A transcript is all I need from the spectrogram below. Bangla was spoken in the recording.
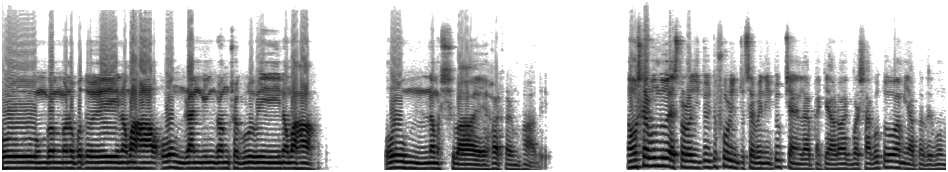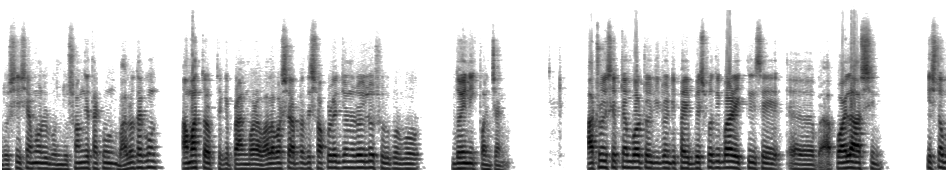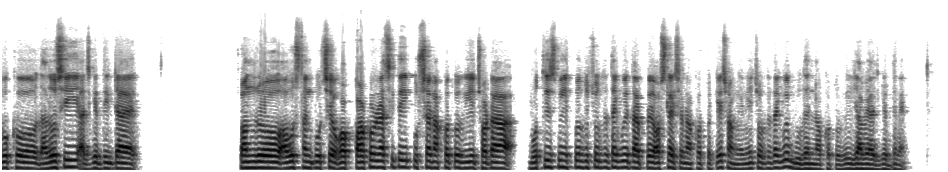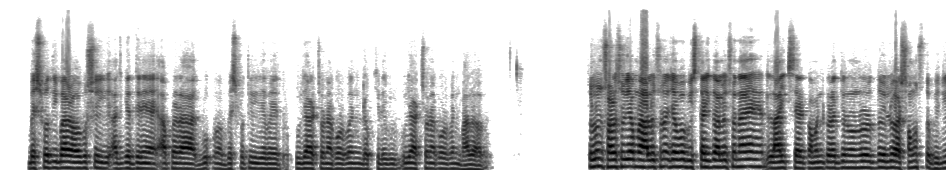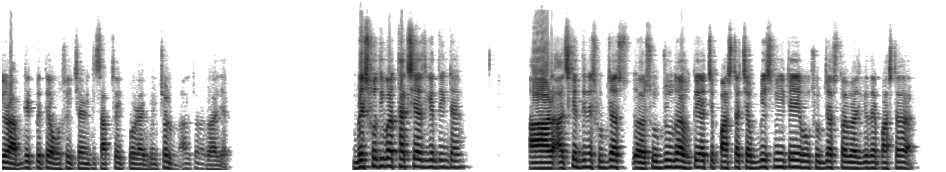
ওম গঙ্গনপতয়ে নমঃ। ওম রাঙ্গিং গংস গুরুবে নমঃ। ওম নম শিবায়। হর হর মহাদেব। নমস্কার বন্ধু astrology twenty four into seven YouTube চ্যানেলে আপনাকে আরও একবার স্বাগত। আমি আপনাদের বন্ধু শ্রী শ্যামল বন্ধু, সঙ্গে থাকুন, ভালো থাকুন। আমার তরফ থেকে প্রাণ ভরা ভালোবাসা আপনাদের সকলের জন্য রইল। শুরু করব দৈনিক পঞ্চাঙ্গ আঠেরোই সেপ্টেম্বর টোয়েন্টি টোয়েন্টি ফাইভ বৃহস্পতিবার, একত্রিশে পয়লা আশ্বিন। কৃষ্ণপক্ষ দ্বাদশী, আজকের দিনটায় চন্দ্র অবস্থান করছে কর্কট রাশিতেই পুষ্যা নক্ষত্র দিয়ে ছটা বত্রিশ মিনিট পর্যন্ত চলতে থাকবে, তারপরে অশ্লেষা নক্ষত্রকে সঙ্গে নিয়ে চলতে থাকবে, বুধের নক্ষত্র দিয়ে যাবে আজকের দিনে। বৃহস্পতিবার অবশ্যই আজকের দিনে আপনারা বৃহস্পতি দেবের পূজা অর্চনা করবেন লক্ষ্মী দেবীর পূজা অর্চনা করবেন, ভালো হবে। চলুন সরাসরি আমরা আলোচনা যাব, বিস্তারিত আলোচনায়। লাইক শেয়ার কমেন্ট করার জন্য অনুরোধ রইল। আর সমস্ত ভিডিওর আপডেট পেতে অবশ্যই চ্যানেলটি সাবস্ক্রাইব করে রাখবেন। চলুন, আলোচনা করা যাক। বৃহস্পতিবার থাকছে আজকের দিনটা। আর আজকের দিনে সূর্যাস্ত সূর্য উদয় হতে যাচ্ছে পাঁচটা চব্বিশ মিনিটে এবং সূর্যাস্ত হবে আজকের দিনে পাঁচটা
